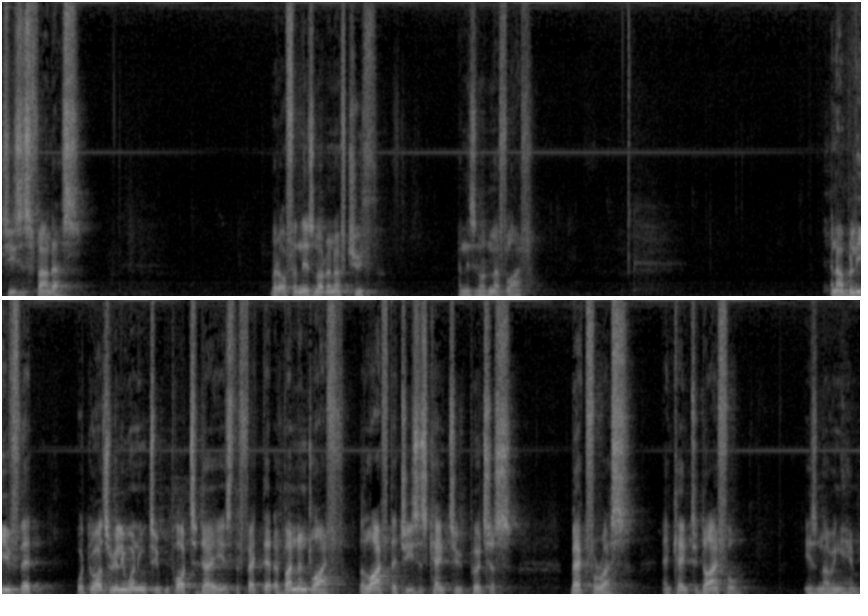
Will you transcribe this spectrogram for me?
Jesus found us. But often there's not enough truth and there's not enough life. And I believe that what God's really wanting to impart today is the fact that abundant life, the life that Jesus came to purchase back for us, and came to die for is knowing Him.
